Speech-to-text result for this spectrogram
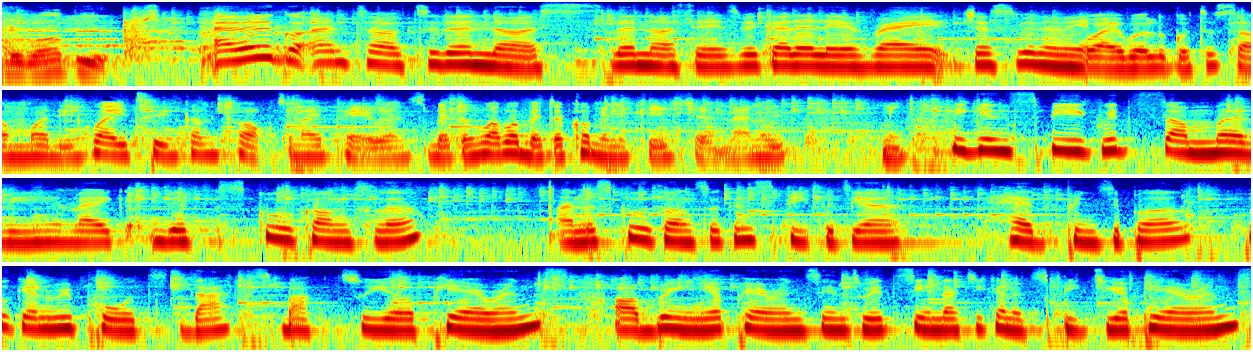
they were abused. I will go and talk to the nurse, the nurses, because they live right? Just with me. I will go to somebody? Who I think can talk to my parents? Better, who have a better communication than with me. He can speak with somebody, like the school counselor, and the school counselor can speak with your head principal, who can report that back to your parents, or bring your parents into it, saying that you cannot speak to your parents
